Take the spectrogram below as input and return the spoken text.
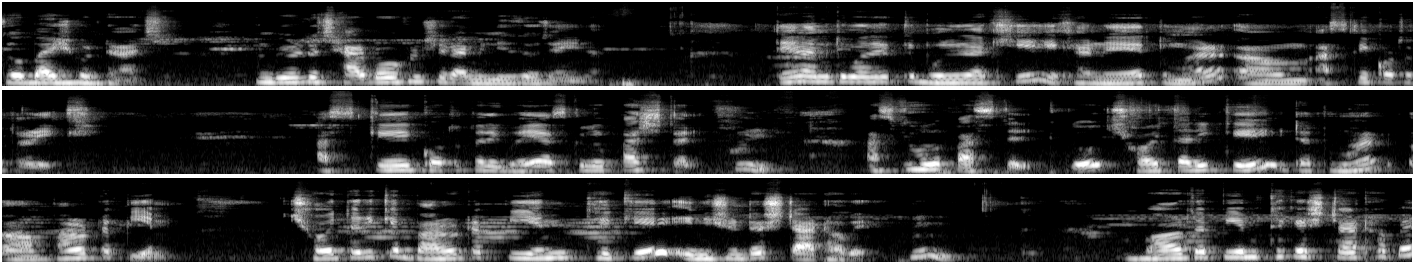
তো বাইশ ঘণ্টা আছে। ভিডিওটা ছাড়বো কখন সেটা আমি নিজেও জানি না। দেন আমি তোমাদেরকে বলে রাখি, এখানে তোমার আজকে কত তারিখ? আজকে কত তারিখ ভাই? আজকে হলো পাঁচ তারিখ। হুম, আজকে হলো পাঁচ তারিখ। তো ছয় তারিখে এটা তোমার বারোটা পিএম ছয় তারিখে বারোটা পিএম থেকে এই মিশনটা স্টার্ট হবে। হুম, বারোটা পিএম থেকে স্টার্ট হবে,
